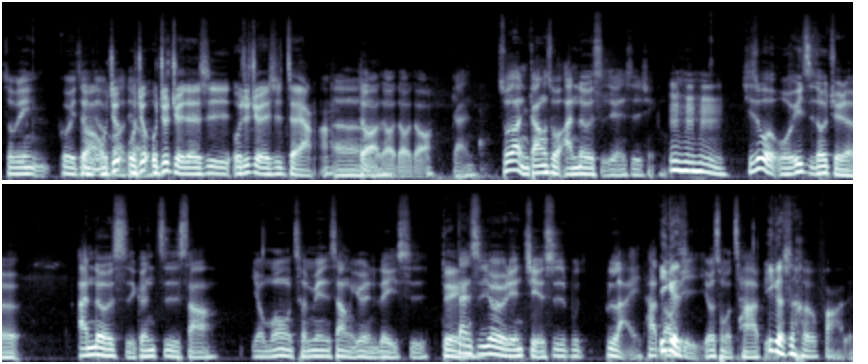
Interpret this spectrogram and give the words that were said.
说不定过一阵子。我就我就我就觉得是，我就觉得是这样啊。呃，对啊对啊对啊对啊。干，说到你刚刚说安乐死这件事情，嗯哼哼，其实我我一直都觉得安乐死跟自杀有某种层面上有点类似，对，但是又有点解释不。不来，他到底有什么差别？一个是合法的，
